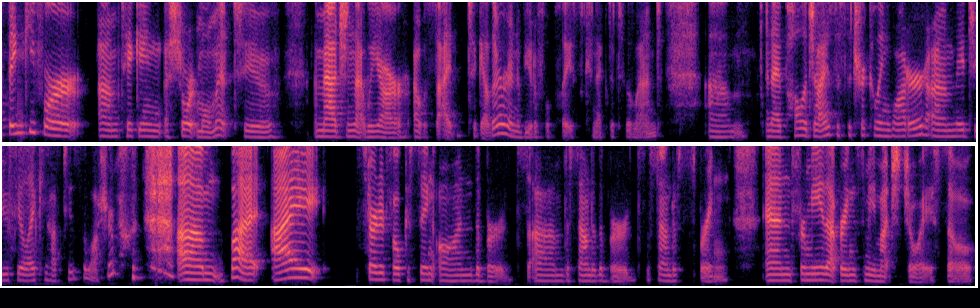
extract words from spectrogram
thank you for um, taking a short moment to imagine that we are outside together in a beautiful place connected to the land. Um, and I apologize if the trickling water um, made you feel like you have to use the washroom. um, but I started focusing on the birds, um, the sound of the birds, the sound of spring. And for me, that brings me much joy. So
